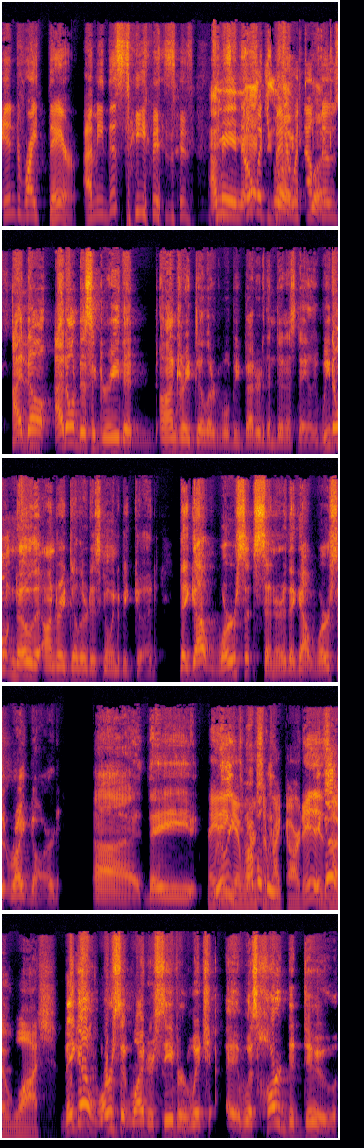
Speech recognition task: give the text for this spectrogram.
end right there. I mean, this team is. is I mean, so eh, much better look, without look, those. Two. I don't. I don't disagree that Andre Dillard will be better than Dennis Daly. We don't know that Andre Dillard is going to be good. They got worse at center. They got worse at right guard. Uh, they they really get probably, worse at right guard. It is got, a wash. They got worse at wide receiver, which it was hard to do.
